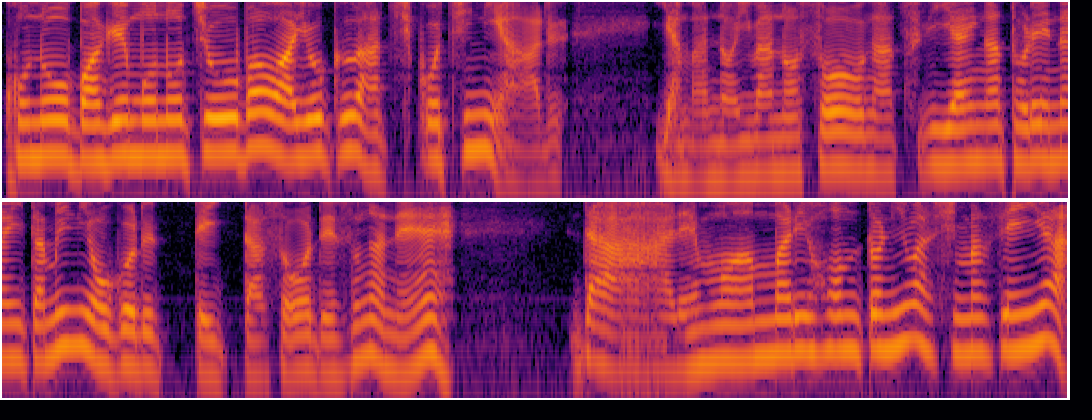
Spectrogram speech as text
この化け物帳場はよくあちこちにある山の岩の層が釣り合いが取れないためにおごるって言ったそうですがね誰もあんまり本当にはしませんや。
